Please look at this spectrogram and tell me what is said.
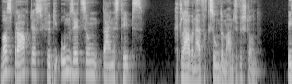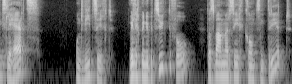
Was braucht es für die Umsetzung deines Tipps? Ich glaube einfach gesunder Menschenverstand. Ein bisschen Herz und Weitsicht. Weil ich bin überzeugt davon, dass wenn man sich konzentriert,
